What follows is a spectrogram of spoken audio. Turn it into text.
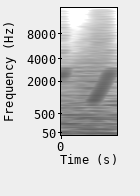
you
